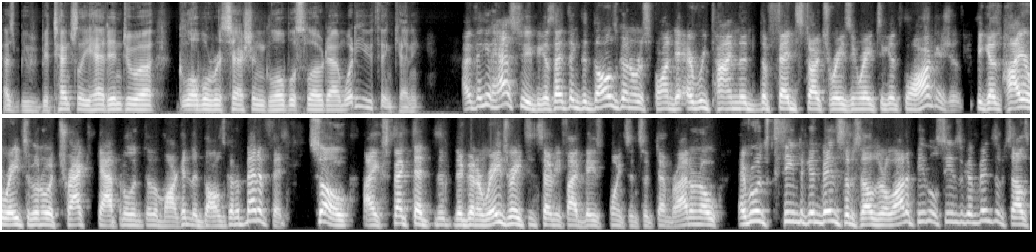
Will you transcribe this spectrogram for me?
as we potentially head into a global recession, global slowdown? What do you think, Kenny? I think it has to be because I think the dollar is going to respond to every time the, the Fed starts raising rates against the hawkishes because higher rates are going to attract capital into the market and the dollar is going to benefit. So I expect that they're going to raise rates in 75 base points in September. I don't know. Everyone seems to convince themselves, or a lot of people seem to convince themselves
